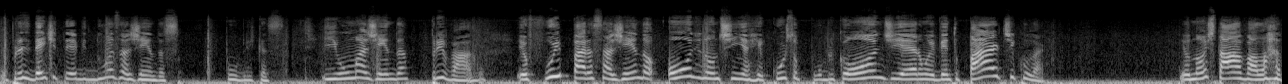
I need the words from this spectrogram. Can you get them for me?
O presidente teve duas agendas públicas e uma agenda privada. Eu fui para essa agenda onde não tinha recurso público, onde era um evento particular. Eu não estava lá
